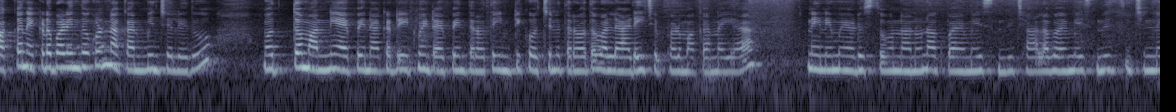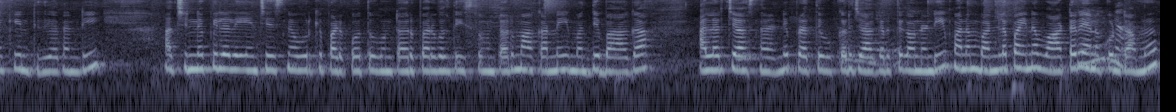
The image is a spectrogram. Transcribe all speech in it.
పక్కన ఎక్కడ పడిందో కూడా నాకు అనిపించలేదు. మొత్తం అన్నీ అయిపోయినాక ట్రీట్మెంట్ అయిపోయిన తర్వాత ఇంటికి వచ్చిన తర్వాత వాళ్ళు అడిగి చెప్పాడు మా కన్నయ్య. నేనేమి ఏడుస్తూ ఉన్నాను నాకు భయం వేసింది చాలా భయం వేసింది చిన్నకి ఇంటిది కదండి. ఆ చిన్నపిల్లలు ఏం చేసినా ఊరికి పడిపోతూ ఉంటారు పరుగులు తీస్తూ ఉంటారు. మా ఈ మధ్య బాగా అలర్ట్ చేస్తున్నాడండి. ప్రతి ఒక్కరు జాగ్రత్తగా ఉండండి. మనం బండ్ల పైన వాటరే అనుకుంటాము.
